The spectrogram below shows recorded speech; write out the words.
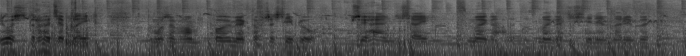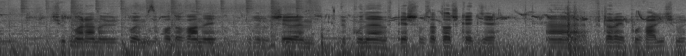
Zrobiło się trochę cieplej. Może Wam powiem jak to wcześniej było. Przyjechałem dzisiaj z mega, ale to z mega ciśnieniem na ryby. Siódma rano już byłem zawodowany, wyruszyłem, wypłynąłem w pierwszą zatoczkę, gdzie e, wczoraj pływaliśmy,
